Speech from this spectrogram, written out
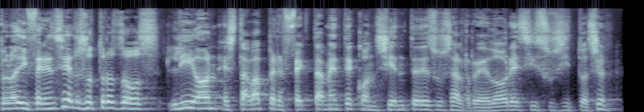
Pero a diferencia de los otros dos, Leon estaba perfectamente consciente de sus alrededores y su situación.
